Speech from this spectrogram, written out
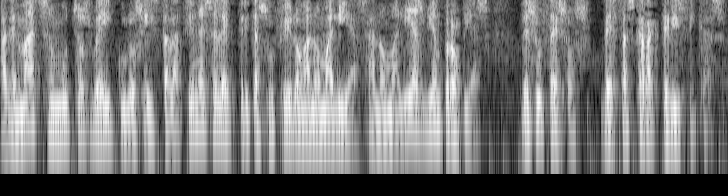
Además, muchos vehículos e instalaciones eléctricas sufrieron anomalías, anomalías bien propias de sucesos de estas características.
